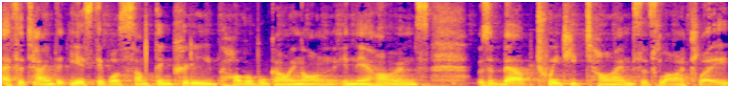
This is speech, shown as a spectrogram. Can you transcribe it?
ascertained that yes, there was something pretty horrible going on in their homes, it was about 20 times as likely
